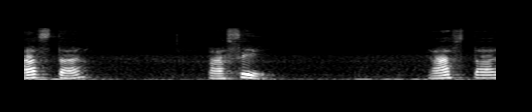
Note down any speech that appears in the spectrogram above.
রাস্তার পাশে, রাস্তার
